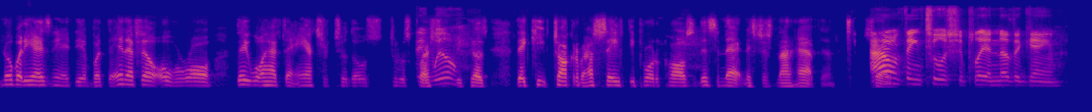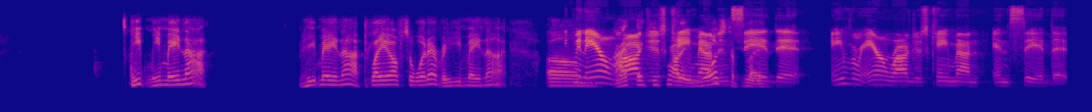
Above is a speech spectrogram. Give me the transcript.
Nobody has any idea. But the NFL overall, they will have to answer to those to those They questions will. because they keep talking about safety protocols, this and that, and it's just not happening. I don't think Tua should play another game. he he may not. He may not. Playoffs or whatever, he may not. Even Um, Aaron I Rodgers came out and said that. Even Aaron Rodgers came out and said that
